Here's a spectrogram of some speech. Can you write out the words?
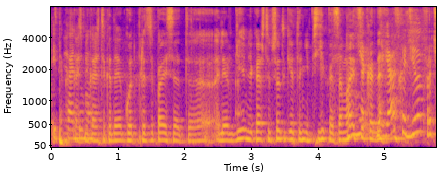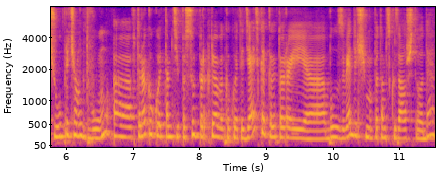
И такая мне думаю... кажется, когда я год просыпаюсь от э, аллергии, мне кажется, все-таки это не Нет, психосоматика, да? я сходила к врачу, причем к двум. А, Второй какой-то там типа супер клевый какой-то дядька, который а, был заведующим, и потом сказал, что да,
